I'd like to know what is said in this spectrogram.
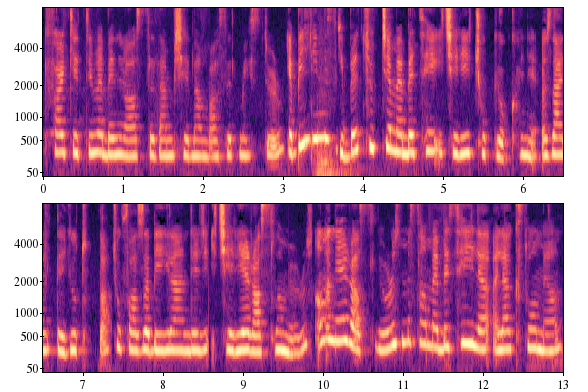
fark ettiğim ve beni rahatsız eden bir şeyden bahsetmek istiyorum. Ya bildiğimiz gibi Türkçe MBT içeriği çok yok. Hani özellikle YouTube'da çok fazla bilgilendirici içeriğe rastlamıyoruz. Ama neye rastlıyoruz? Mesela MBT ile alakası olmayan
